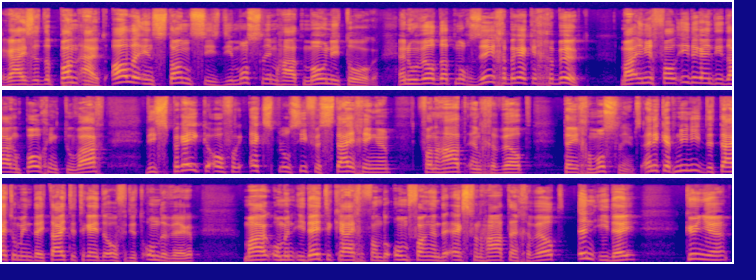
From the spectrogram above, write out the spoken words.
reizen de pan uit. Alle instanties die moslimhaat monitoren. En hoewel dat nog zeer gebrekkig gebeurt, maar in ieder geval iedereen die daar een poging toe waagt, die spreken over explosieve stijgingen van haat en geweld tegen moslims. En ik heb nu niet de tijd om in detail te treden over dit onderwerp, maar om een idee te krijgen van de omvang en de ex van haat en geweld, een idee, kun je,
